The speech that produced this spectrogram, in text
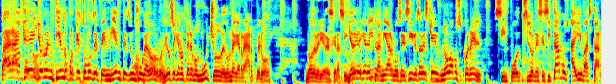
¿Para qué? Yo no entiendo por qué somos dependientes de un jugador. Yo sé que no tenemos mucho de dónde agarrar, pero no debería de ser así. Ya debería de planearlos, es decir, ¿sabes qué? No vamos con él. Si, lo necesitamos, ahí va a estar.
